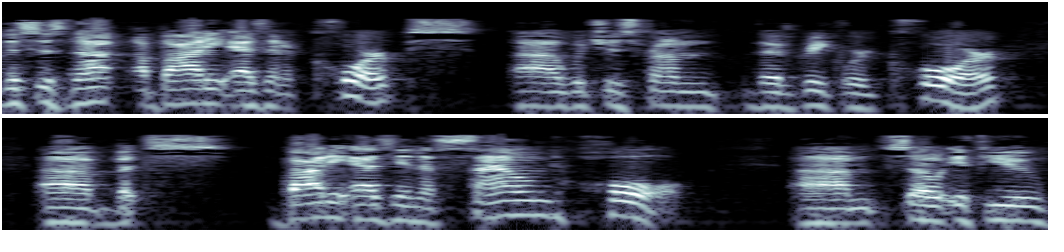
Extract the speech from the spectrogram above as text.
This is not a body as in a corpse, uh, which is from the Greek word core, uh, but body as in a sound whole. Um, so if you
